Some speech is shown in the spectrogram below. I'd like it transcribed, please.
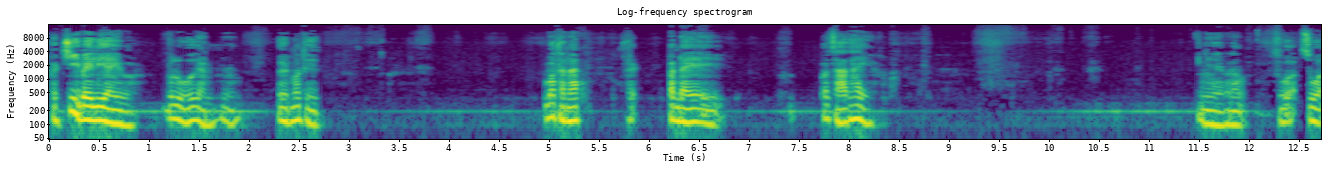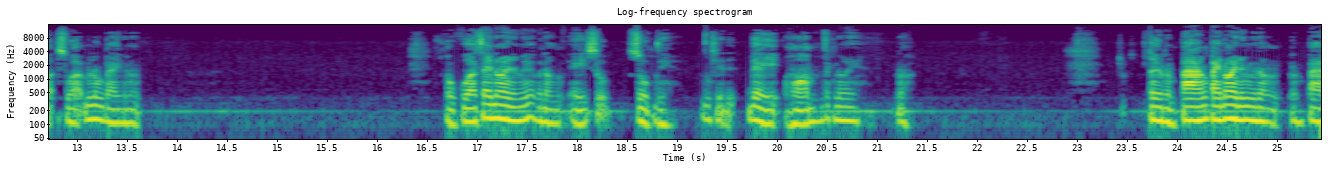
ผักชีใบเลียบ่บ่รู้กัน เอิ้นบ่ถูกบ่ถนัดปานใดภาษาไทย นี่พี่น้องสวสวสัวมันลงไปพี่น้องเอากลัวใส่น่อยหนึงเด้อพี่น้องไอ้สูบสูบนี่มันสิได้หอมสักหน่อยเนาะเติมน้ำปลาลงไปน่อยนึงพี่น้องน้ำปลา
